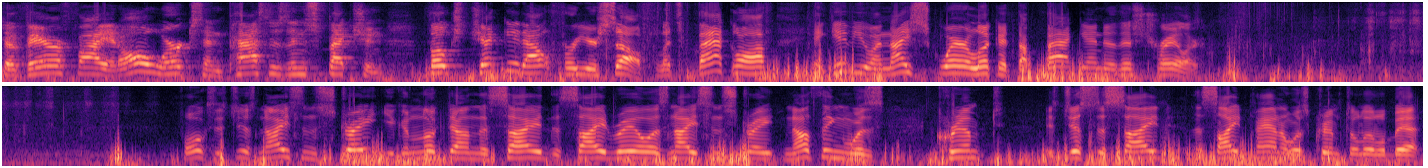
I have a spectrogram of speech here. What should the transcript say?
to verify it all works and passes inspection. Folks, check it out for yourself. Let's back off and give you a nice square look at the back end of this trailer. Folks, it's just nice and straight. You can look down the side. The side rail is nice and straight. Nothing was crimped. It's just the side, the side panel was crimped a little bit.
